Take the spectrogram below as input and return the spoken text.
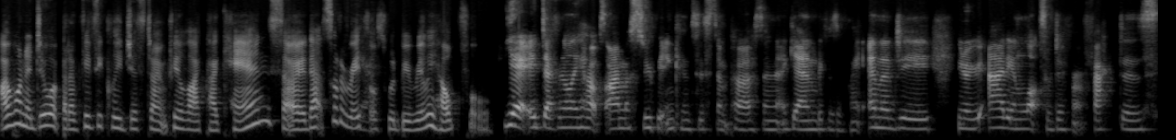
I want to do it, but I physically just don't feel like I can. So that sort of resource yeah. would be really helpful. Yeah, it definitely helps. I'm a super inconsistent person, again, because of my energy. You know, you add in lots of different factors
